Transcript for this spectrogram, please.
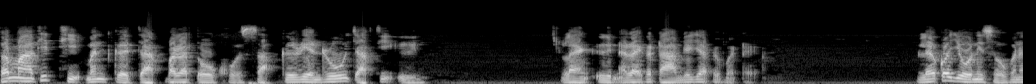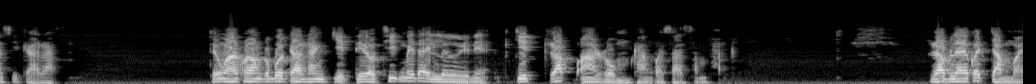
สมาธิฐิมันเกิดจากบาลโตโคสะคือเรียนรู้จากที่อื่น แหล่งอื่นอะไรก็ตามเยอะแยะไปหมดเลยแล้วก็โยนิโสมนสิการะถึงหมายความกระบวนการทางจิตที่เราทิ้งไม่ได้เลยเนี่ย จิตรับอารมณ์ทางประสาทสัมผัส รับแล้วก็จำไว้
